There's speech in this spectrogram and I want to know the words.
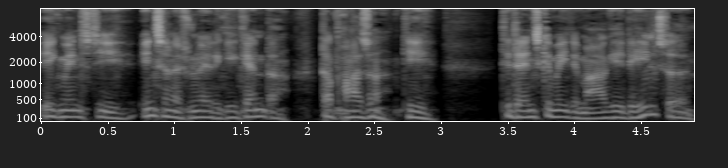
ikke mindst de internationale giganter, der presser de, det danske mediemarked i det hele taget.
